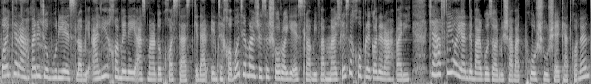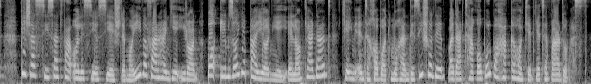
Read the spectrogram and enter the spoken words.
با اینکه رهبر جمهوری اسلامی علی خامنه ای از مردم خواسته است که در انتخابات مجلس شورای اسلامی و مجلس خبرگان رهبری که هفته آینده برگزار می شود پرشور شرکت کنند بیش از 300 فعال سیاسی اجتماعی و فرهنگی ایران با امضای بیانیه ای اعلام کردند که این انتخابات مهندسی شده و در تقابل با حق حاکمیت مردم است.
